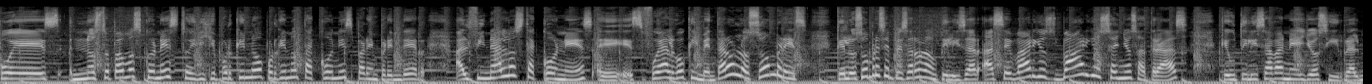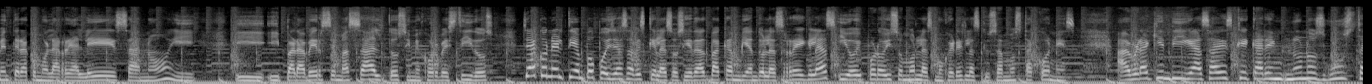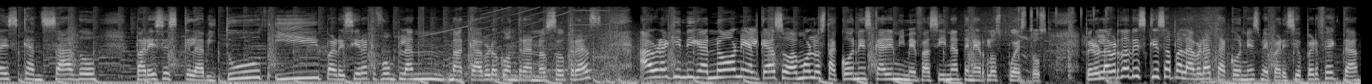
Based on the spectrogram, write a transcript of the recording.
pues nos topamos con esto y dije, ¿por qué no? ¿Por qué no tacones para emprender? Al final los tacones eh, fue algo que inventaron los hombres, que los hombres empezaron a utilizar hace varios, varios años atrás, que utilizaban ellos y realmente era como la realeza, ¿no? Y, y, para verse más altos y mejor vestidos. Ya con el tiempo, pues ya sabes que la sociedad va cambiando las reglas y hoy por hoy somos las mujeres las que usamos tacones. Habrá quien diga, ¿sabes qué, Karen? No nos gusta, es cansado, parece esclavitud y pareciera que fue un plan macabro contra nosotras. Habrá quien diga, no, ni al caso, amo los tacones, Karen, y me fascina tenerlos puestos. Pero la verdad es que esa palabra tacones me pareció perfecta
